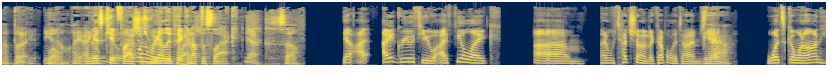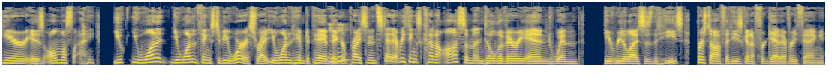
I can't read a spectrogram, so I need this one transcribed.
uh, but i you Well, know i, I guess kid flash is really picking Flash. up the slack Yeah. so Yeah, I, I agree with you. I feel like, um, and we touched on it a couple of times. yeah what's going on here is almost like you you wanted you wanted things to be worse, right? You wanted him to pay a bigger Mhm. price, and instead everything's kind of awesome until the very end when he realizes that he's first off that he's going to forget everything,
